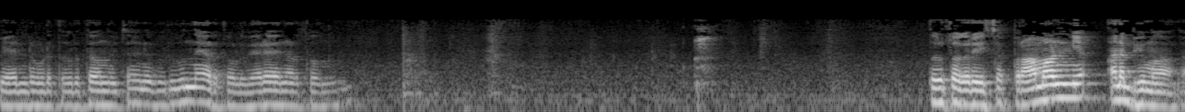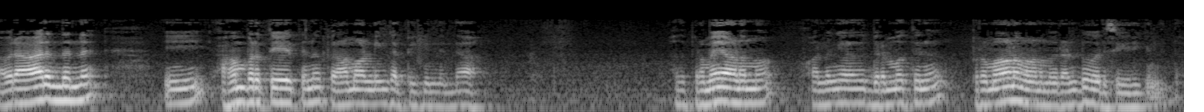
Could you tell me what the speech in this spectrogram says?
പേരിന്റെ കൂടെ തീർത്ഥ എന്ന് വെച്ചാൽ അതിന് ഗുരു എന്നേ അർത്ഥമുള്ളൂ വേറെ അതിനർത്ഥമൊന്നും തീർത്ഥകരയിച്ച പ്രാമാണ്യ അനഭ്യുമാ അവരാരും തന്നെ ഈ അഹംപ്രത്യയത്തിന് പ്രാമാണ്യം കൽപ്പിക്കുന്നില്ല. അത് പ്രമേയാണെന്നോ അല്ലെങ്കിൽ അത് ബ്രഹ്മത്തിന് പ്രമാണമാണെന്നോ രണ്ടും അവർ സ്വീകരിക്കുന്നില്ല.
